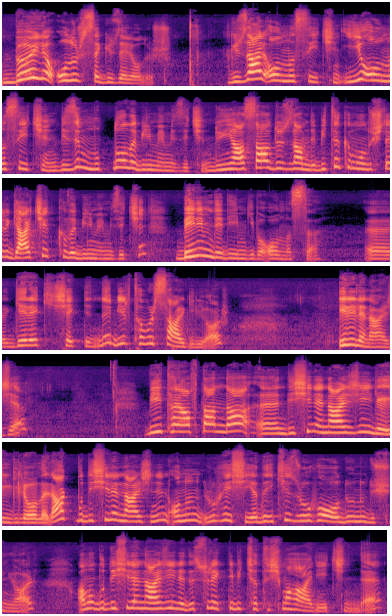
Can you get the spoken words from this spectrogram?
Böyle olursa güzel olur. Güzel olması için, iyi olması için, bizim mutlu olabilmemiz için, dünyasal düzlemde bir takım oluşları gerçek kılabilmemiz için benim dediğim gibi olması e, gerek şeklinde bir tavır sergiliyor. Eril enerji. Bir taraftan da e, dişil enerji ile ilgili olarak bu dişil enerjinin onun ruh eşi ya da ikiz ruhu olduğunu düşünüyor. Ama bu dişil enerjiyle de sürekli bir çatışma hali içinde.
